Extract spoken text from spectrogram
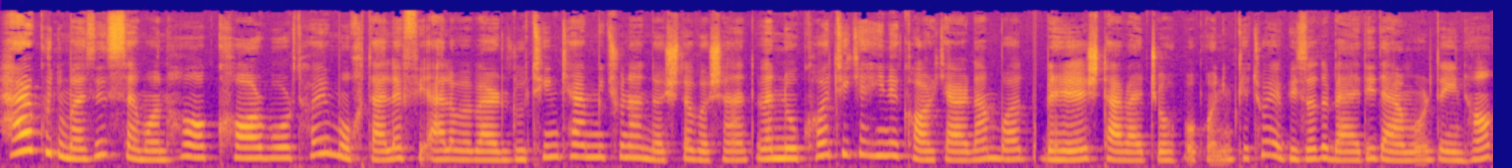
هر کدوم از این سمان ها کاربرد های مختلفی علاوه بر luting هم می‌تونن داشته باشن و نکاتی که حین کار کردن باید بهش توجه بکنیم که تو اپیزود بعدی در مورد اینها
